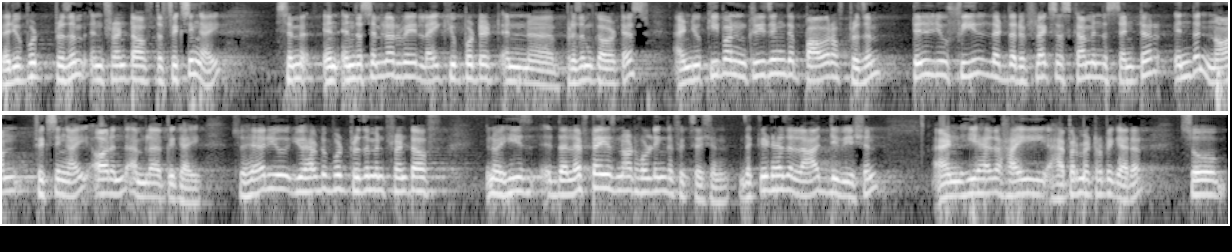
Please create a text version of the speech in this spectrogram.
where you put prism in front of the fixing eye. In, in the similar way, like you put it in uh, prism cover test, and you keep on increasing the power of prism till you feel that the reflex has come in the center in the non fixing eye or in the amblyopic eye. So here you, you have to put prism in front of you know he's the left eye is not holding the fixation. The kid has a large deviation and he has a high hypermetropic error. So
